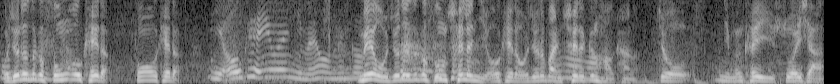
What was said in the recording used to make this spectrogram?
我觉得这个风 OK 的，风 OK 的。你 OK，因为你没有那个。没有，我觉得这个风 吹了你 OK 的，我觉得把你吹得更好看了。就你们可以说一下，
